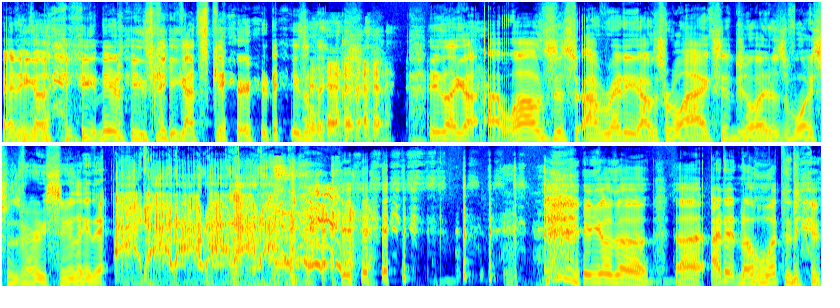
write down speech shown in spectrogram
and he goes, he nearly he got scared. he's like, he's like, uh, uh, well, I was just, I'm ready. I was relaxed, enjoyed. His voice was very soothing. And, he goes, uh, uh, I didn't know what to do.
